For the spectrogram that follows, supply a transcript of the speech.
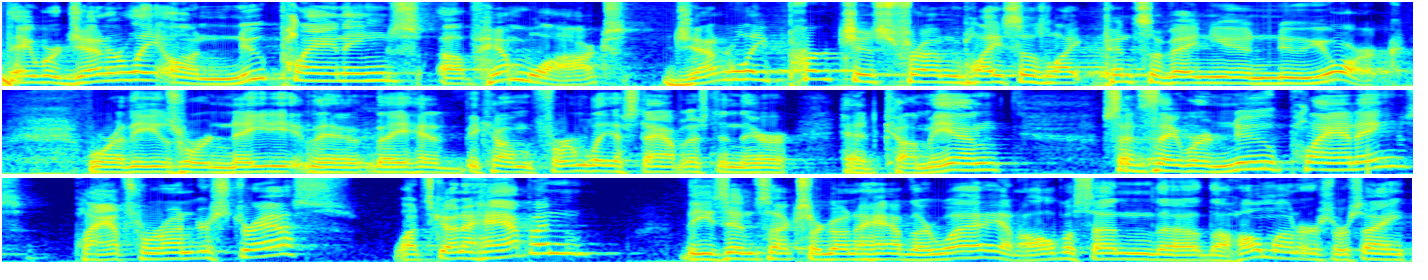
They were generally on new plantings of hemlocks, generally purchased from places like Pennsylvania and New York, where these were native, they, they had become firmly established and there had come in. Since they were new plantings, plants were under stress. What's going to happen? These insects are going to have their way, and all of a sudden the, the homeowners were saying,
